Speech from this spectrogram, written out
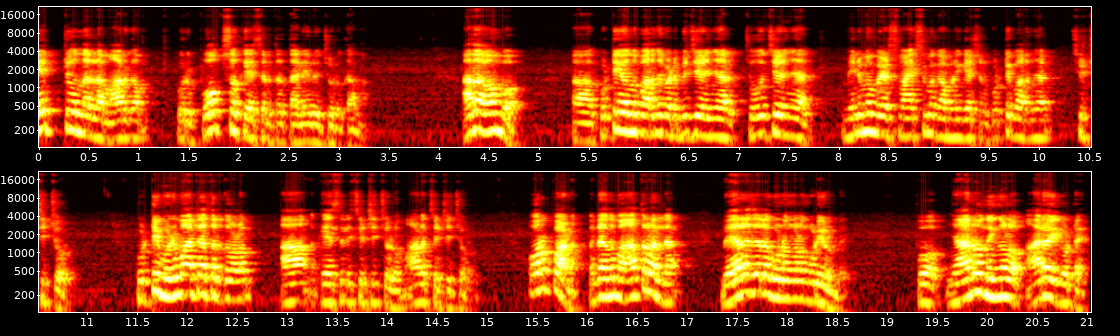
ഏറ്റവും നല്ല മാർഗം ഒരു പോക്സോ കേസ് എടുത്ത് തലയിൽ വെച്ച് കൊടുക്കാമെന്നാണ് അതാവുമ്പോൾ കുട്ടിയെ ഒന്ന് പറഞ്ഞ് പഠിപ്പിച്ചു കഴിഞ്ഞാൽ ചോദിച്ചു കഴിഞ്ഞാൽ മിനിമം വേഴ്സ് മാക്സിമം കമ്മ്യൂണിക്കേഷൻ കുട്ടി പറഞ്ഞാൽ ശിക്ഷിച്ചോളും. കുട്ടി മുഴുമാറ്റാത്തടത്തോളം ആ കേസിൽ ശിക്ഷിച്ചോളും ആളെ ശിക്ഷിച്ചോളും. ഉറപ്പാണ്. പിന്നെ അത് മാത്രമല്ല വേറെ ചില ഗുണങ്ങളും കൂടിയുണ്ട്. ഇപ്പോൾ ഞാനോ നിങ്ങളോ ആരോ ആയിക്കോട്ടെ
